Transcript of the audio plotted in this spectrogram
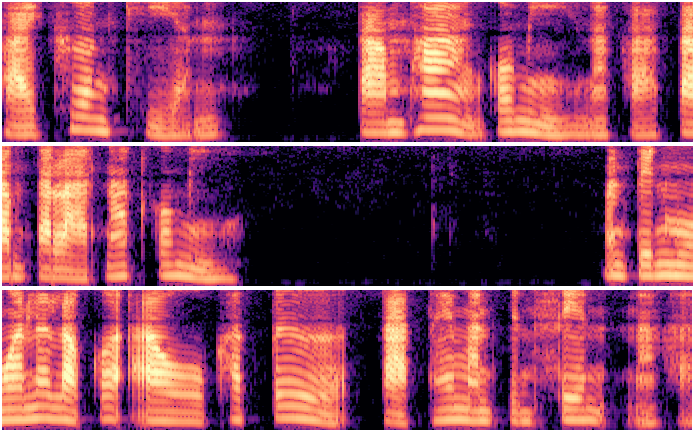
ขายเครื่องเขียน ตามห้างก็มีนะคะ ตามตลาดนัดก็มี มันเป็นม้วนแล้วเราก็เอาคัตเตอร์ตัดให้มันเป็นเส้นนะคะ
